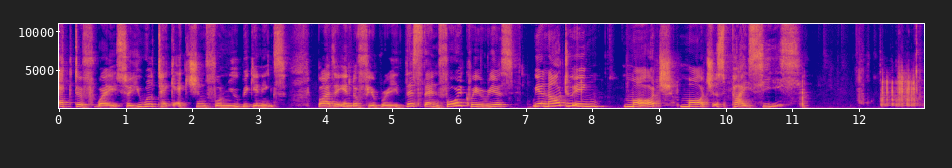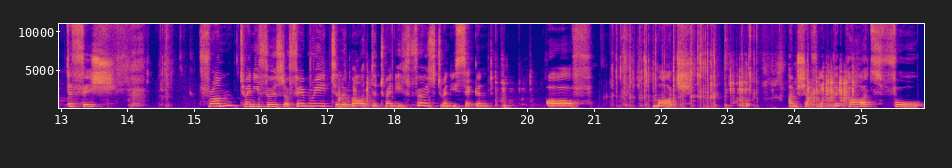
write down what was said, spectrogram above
active way. So you will take action for new beginnings by the end of February. This then for Aquarius. We are now doing March. March is Pisces. The fish from 21st of February till about the 21st, 22nd of March. I'm shuffling the cards for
